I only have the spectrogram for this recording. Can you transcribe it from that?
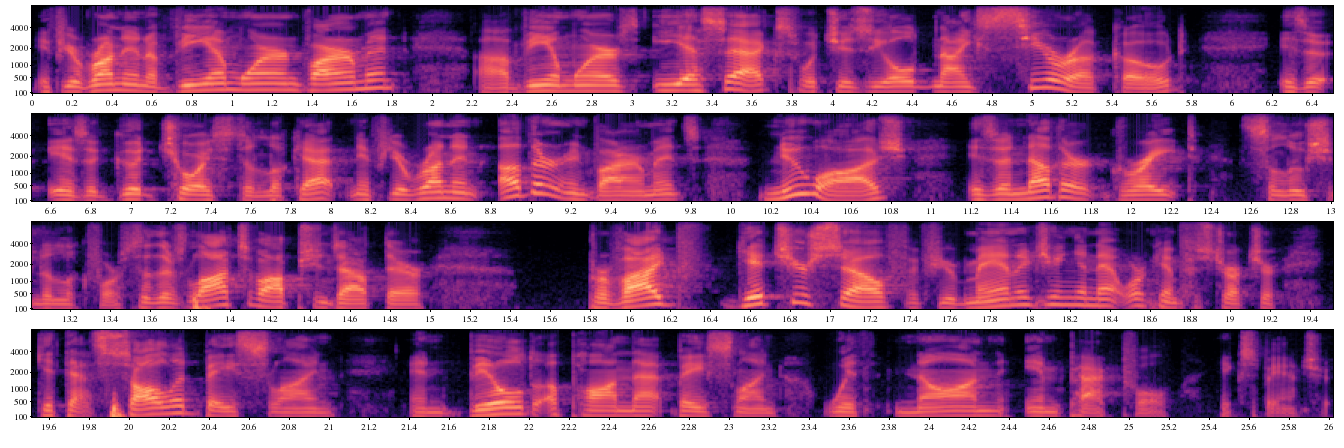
If you're running a VMware environment, uh, VMware's NSX, which is the old Nicira code, is a, is a good choice to look at. And if you're running other environments, Nuage is another great solution to look for. So there's lots of options out there. Provide, get yourself, if you're managing a network infrastructure, get that solid baseline and build upon that baseline with non impactful expansion.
